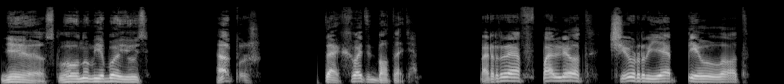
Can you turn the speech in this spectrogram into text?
«Не, с клоуном я боюсь». «А то ж». «Так, хватит болтать. Пора в полет, чур я пилот», —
